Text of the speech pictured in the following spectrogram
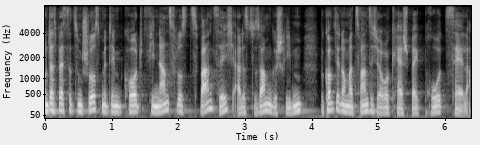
und das Beste zum Schluss mit dem Code Finanzfluss20, alles zusammengeschrieben, bekommt ihr nochmal 20 Euro Cashback pro Zähler.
